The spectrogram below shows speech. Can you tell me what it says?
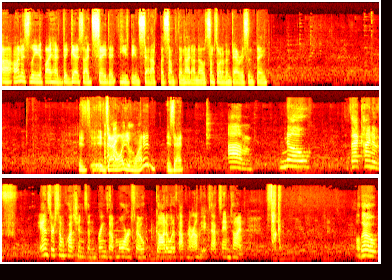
uh, honestly, if I had to guess, I'd say that he's being set up for something. I don't know, some sort of embarrassing thing. Is is that all you wanted? Is that Um, no, that kind of answers some questions and brings up more. So, God, it would have happened around the exact same time. Fuck. Although,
